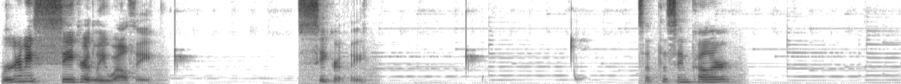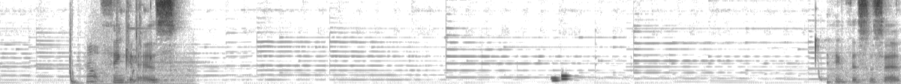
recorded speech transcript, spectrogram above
We're gonna be secretly wealthy. Secretly. Is that the same color? I don't think it is. I think this is it.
